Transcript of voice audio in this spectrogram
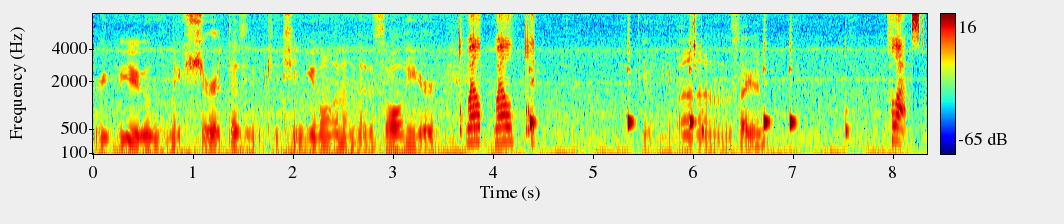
review, make sure it doesn't continue on and that it's all here. Well, well, Give me one second. collapsed.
